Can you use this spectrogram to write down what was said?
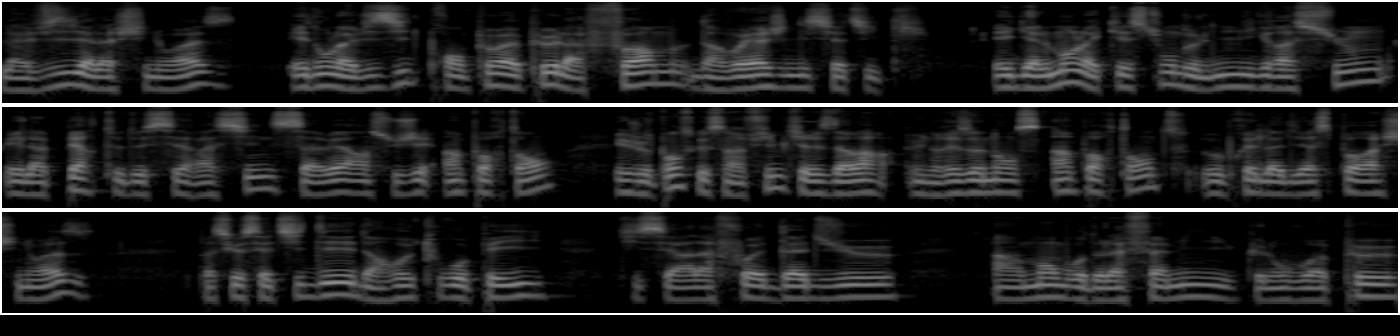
la vie à la chinoise, et dont la visite prend peu à peu la forme d'un voyage initiatique. Également, la question de l'immigration et la perte de ses racines s'avère un sujet important, et je pense que c'est un film qui risque d'avoir une résonance importante auprès de la diaspora chinoise, parce que cette idée d'un retour au pays qui sert à la fois d'adieu à un membre de la famille que l'on voit peu,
